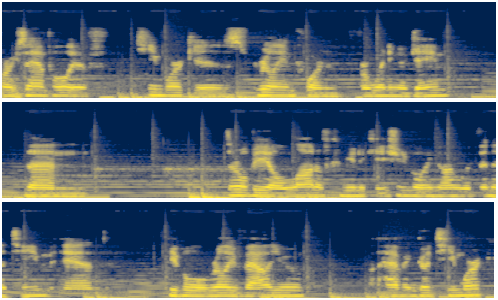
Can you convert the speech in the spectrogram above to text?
For example, if teamwork is really important for winning a game, then there will be a lot of communication going on within a team, and people will really value having good teamwork.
